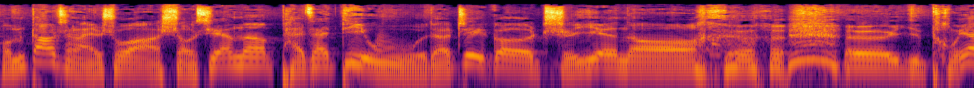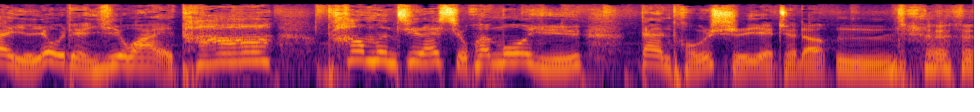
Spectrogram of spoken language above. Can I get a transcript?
我们倒着来说啊，首先呢，排在第五的这个职业呢，呵 呵呃，也同样也有点意外，他他们竟然喜欢摸鱼，但同时也觉得，嗯，呵 呵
